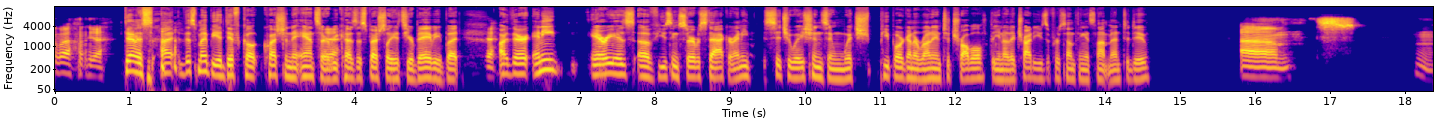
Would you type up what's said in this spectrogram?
well, yeah. Demis, I, this might be a difficult question to answer yeah. because especially it's your baby, but yeah. are there any areas of using ServiceStack or any situations in which people are going to run into trouble? You know, they try to use it for something it's not meant to do? Um, hmm.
